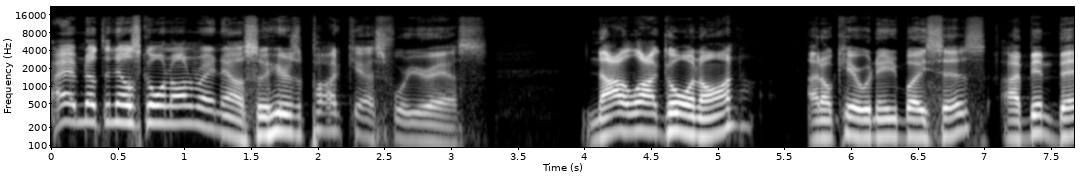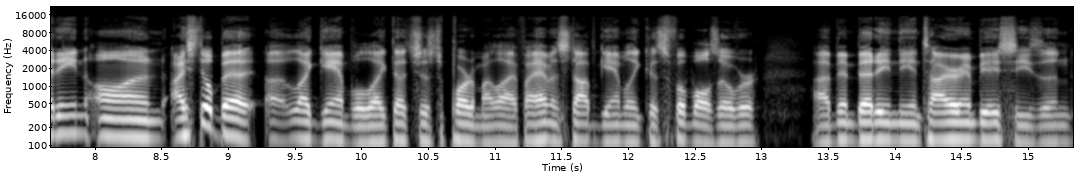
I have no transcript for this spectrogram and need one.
I have nothing else going on right now. So here's a podcast for your ass. Not a lot going on. I don't care what anybody says. I've been betting on. I still bet uh, like gamble, like that's just a part of my life. I haven't stopped gambling because football's over. I've been betting the entire NBA season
